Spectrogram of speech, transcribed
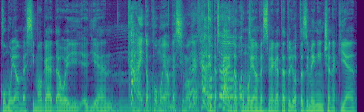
komolyan veszi magát, de hogy így egy ilyen... Kinda komolyan veszi magát. Hát kinda, ott, ö, kinda ott- komolyan veszi magát, tehát hogy ott azért még nincsenek ilyen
